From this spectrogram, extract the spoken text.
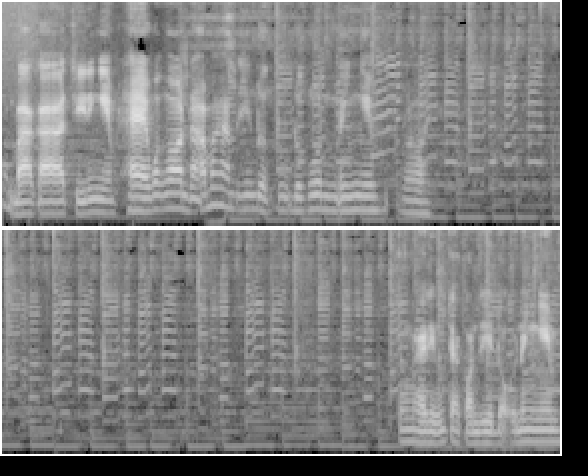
Còn ba k chín anh em. Hè quá ngon, đá mà nhưng được được luôn anh em. Rồi. Trong này thì cũng chả còn gì đổi nên anh em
